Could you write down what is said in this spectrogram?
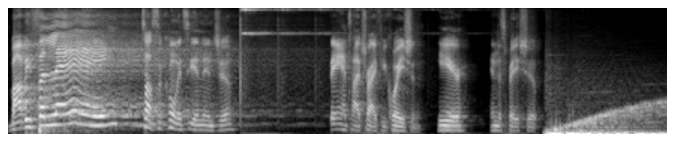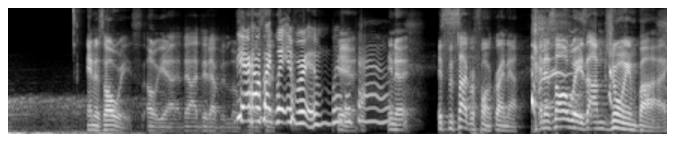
Bobby Filet, toss a coin to your ninja, the anti-trife equation here in the spaceship. And as always, oh yeah, I did have a little. Yeah, I was like waiting for it. What Yeah. about? You know, it's the cyberfunk right now. And as always, I'm joined by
